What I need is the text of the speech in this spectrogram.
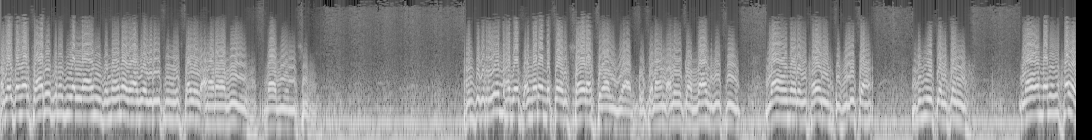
حضرت عمر فاروق رضي الله عنه زمانہ واجہ غریب من نشتہ الاعرابی بابی مشیر ذکر یہ حضرت عمر بطور شعر سوال جواب کو سلام علیکہ بعد گسی یا عمر الخير تفلیت بنیت الجنة. يا عمر الخير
